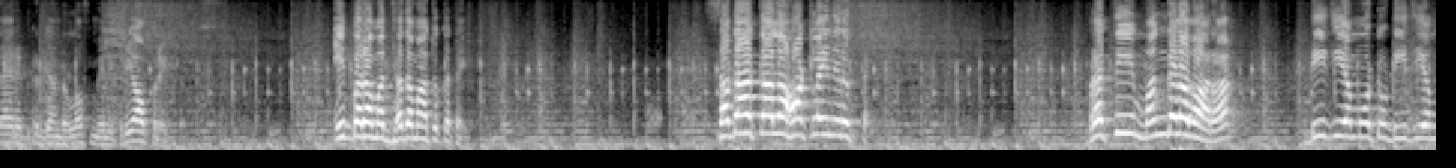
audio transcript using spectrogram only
director general of military operation ಇಬ್ಬರ ಮಧ್ಯದ ಮಾತುಕತೆ. ಸದಾಕಾಲ ಹಾಟ್ಲೈನ್ ಇರುತ್ತೆ. ಪ್ರತಿ ಮಂಗಳವಾರ D G M to D G M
